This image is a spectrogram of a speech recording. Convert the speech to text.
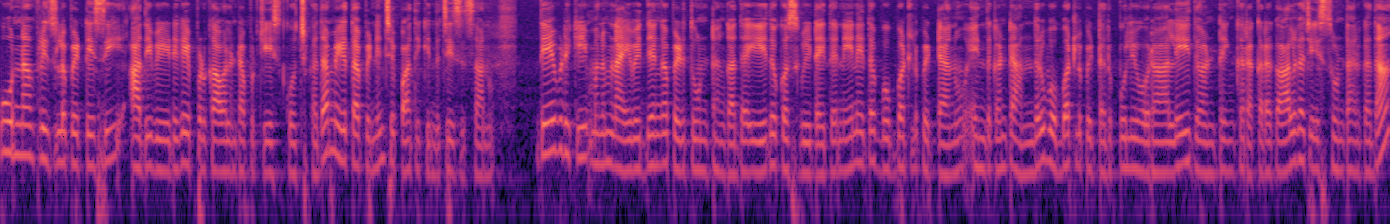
పూర్ణం ఫ్రిడ్జ్లో పెట్టేసి అది వేడిగా ఎప్పుడు కావాలంటే అప్పుడు చేసుకోవచ్చు కదా. మిగతా పిండిని చపాతీ కింద చేసేసాను. దేవుడికి మనం నైవేద్యంగా పెడుతూ ఉంటాం కదా. ఏదో ఒక స్వీట్ అయితే నేనైతే బొబ్బట్లు పెట్టాను. ఎందుకంటే అందరూ బొబ్బట్లు పెట్టారు. పులిహోర లేదు అంటే ఇంకా రకరకాలుగా చేస్తుంటారు కదా.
